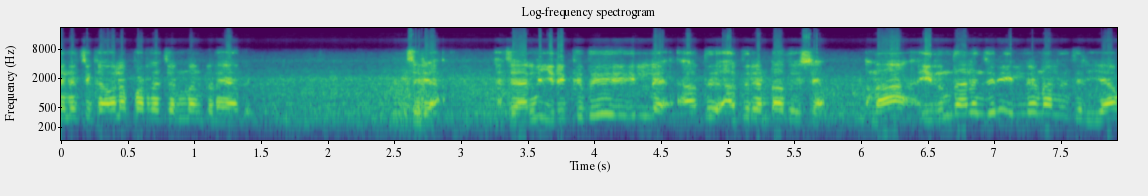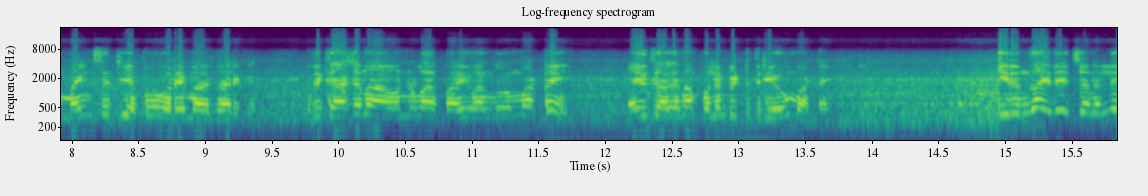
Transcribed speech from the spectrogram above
நினைச்சு கவலைப்படுற ஜென்மம் கிடையாது. சரியா? சேனல் இருக்குது இல்ல அது அது ரெண்டாவது விஷயம். நான் இருந்தாலும் சரி இல்லைனாலும் சரி என் மைண்ட் செட் எப்பவும் ஒரே மாதிரி தான் இருக்கு. இதுக்காக நான் அவனோட பழி வாங்கவும் மாட்டேன். இதுக்காக நான் புலம்பிட்டு தெரியவும் மாட்டேன். இருந்தா இதே சேனல்ல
